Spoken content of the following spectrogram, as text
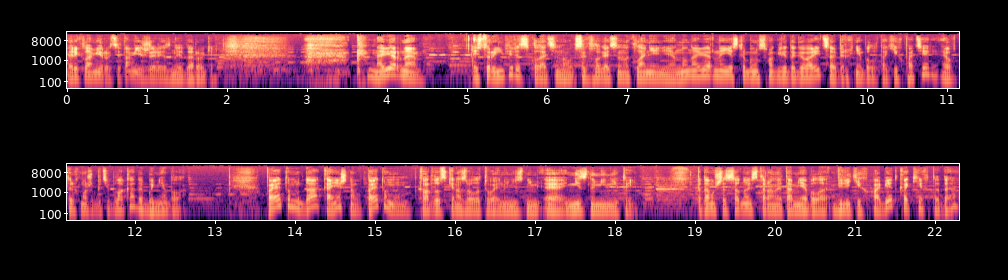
рекламировать, и там есть железные дороги. Наверное, История не империи соколательного, сослагательного наклонения, но, наверное, если бы мы смогли договориться, во-первых, не было таких потерь, а во-вторых, может быть, и блокады бы не было. Поэтому, да, конечно, поэтому Твардовский назвал эту войну незнаме- э, незнаменитой. Потому что, с одной стороны, там не было великих побед каких-то, да,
